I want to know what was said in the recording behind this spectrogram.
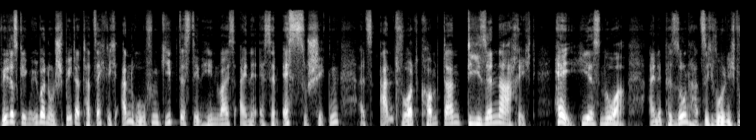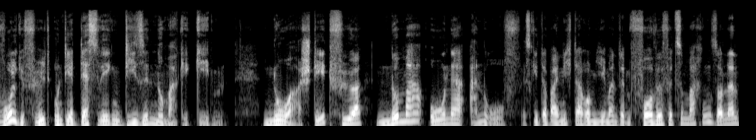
Will das Gegenüber nun später tatsächlich anrufen, gibt es den Hinweis, eine SMS zu schicken. Als Antwort kommt dann diese Nachricht. Hey, hier ist Noah. Eine Person hat sich wohl nicht wohlgefühlt und dir deswegen diese Nummer gegeben. Noah steht für Nummer ohne Anruf. Es geht dabei nicht darum, jemandem Vorwürfe zu machen, sondern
